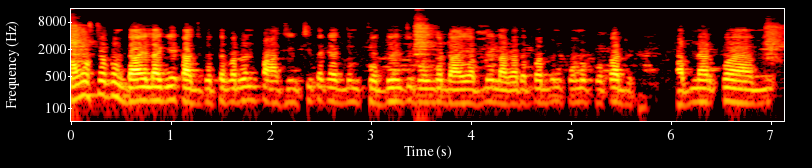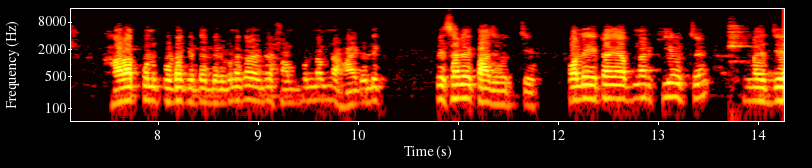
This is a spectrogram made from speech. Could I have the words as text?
সমস্ত রকম ডাই লাগিয়ে কাজ করতে পারবেন। পাঁচ ইঞ্চি থেকে একদম চোদ্দ ইঞ্চি পর্যন্ত ডাই আপনি লাগাতে পারবেন। কোনো প্রকার আপনার খারাপ কোনো প্রোডাক্ট এটা বেরোবে না। কারণ এটা সম্পূর্ণ আপনার হাইড্রোলিক প্রেসারের কাজ হচ্ছে। ফলে এটাই আপনার কি হচ্ছে যে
